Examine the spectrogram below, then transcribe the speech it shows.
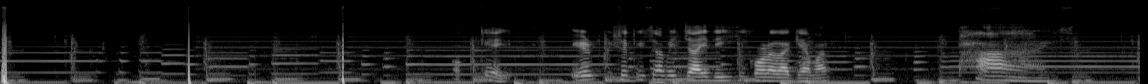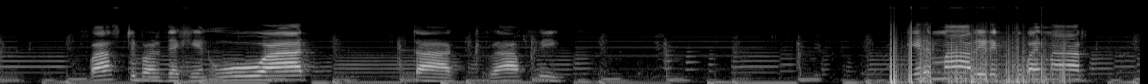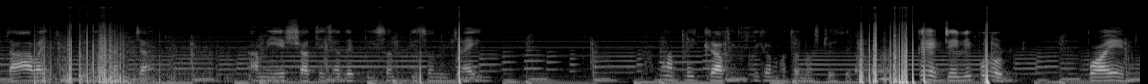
ওকে, এর পিছে পিছে আমি যাই, দেখি কি করা লাগে আমার। ভাই ফার্স্ট এবার দেখেন, ও, আর তা গ্রাফিক্স এর মার, এর কোবাই মার। যা ভাই যা, আমি এর সাথে সাথে পিছন পিছন যাই। আমার আপনি গ্রাফিক্স দেখে মাথা নষ্ট হয়েছে। ওকে টেলিপোর্ট পয়েন্ট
